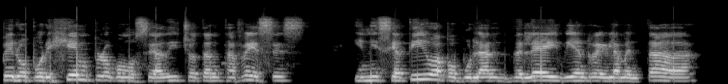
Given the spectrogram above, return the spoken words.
pero por ejemplo, como se ha dicho tantas veces, iniciativa popular de ley bien reglamentada,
